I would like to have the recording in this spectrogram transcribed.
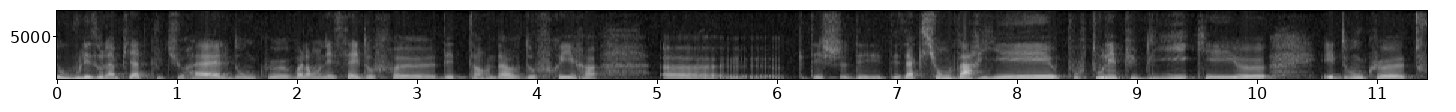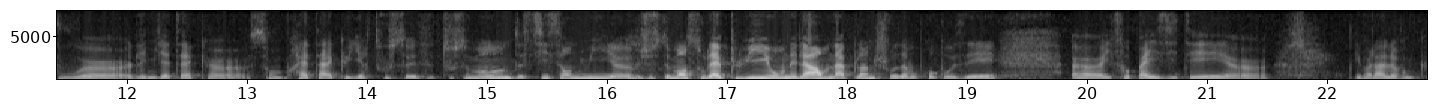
ou les Olympiades culturelles. Donc voilà, on essaye d'offrir euh, des, des, actions variées pour tous les publics et, euh, et donc euh, tous les médiathèques sont prêtes à accueillir tout ce, tout ce monde. S'ils s'ennuient justement sous la pluie, on est là, on a plein de choses à vous proposer. il ne faut pas hésiter. Et voilà, donc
